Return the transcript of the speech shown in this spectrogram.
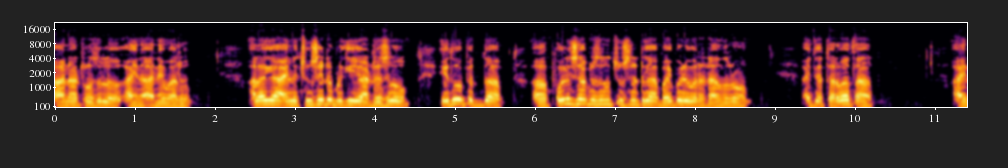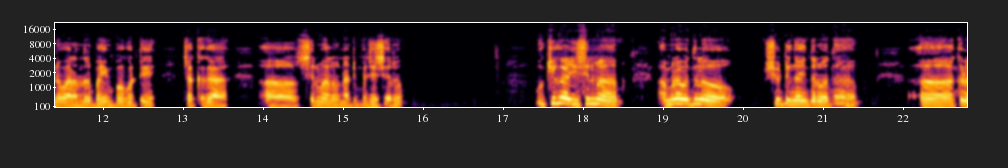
ఆనాటి రోజుల్లో ఆయన అనేవారు. అలాగే ఆయన చూసేటప్పటికి ఆ డ్రెస్లో ఏదో పెద్ద పోలీస్ ఆఫీసర్ను చూసినట్టుగా భయపడేవారట అందరూ. అయితే తర్వాత ఆయన వారందరూ భయం పోగొట్టి చక్కగా సినిమాలో నటింపజేశారు. ముఖ్యంగా ఈ సినిమా అమరావతిలో షూటింగ్ అయిన తర్వాత అక్కడ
